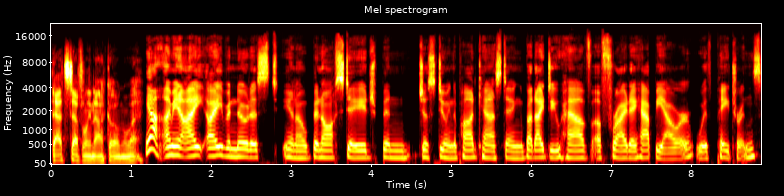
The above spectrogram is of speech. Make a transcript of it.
that's definitely not going away. Yeah, I mean, I I even noticed, you know, been off stage, been just doing the podcasting, but I do have a Friday happy hour with patrons.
